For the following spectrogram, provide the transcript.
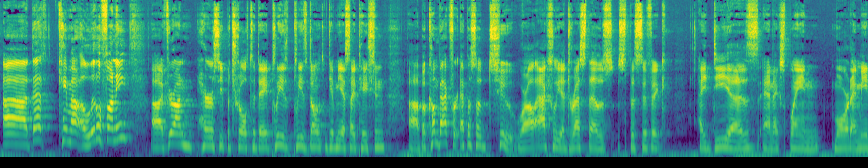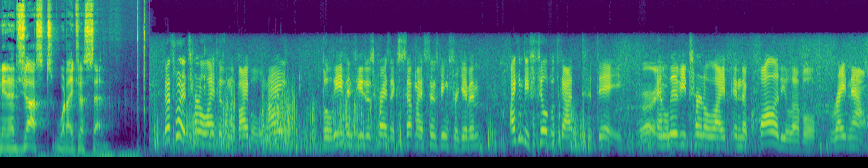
Uh, that came out a little funny. Uh, if you're on Heresy Patrol today, please please don't give me a citation, uh, but come back for episode two, where I'll actually address those specific ideas and explain more what I mean and adjust what I just said. That's what eternal life is in the Bible. When I believe in Jesus Christ, accept my sins being forgiven, I can be filled with God today Right. and live eternal life in the quality level right now.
